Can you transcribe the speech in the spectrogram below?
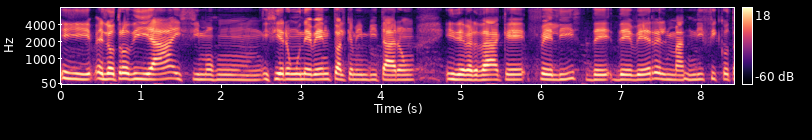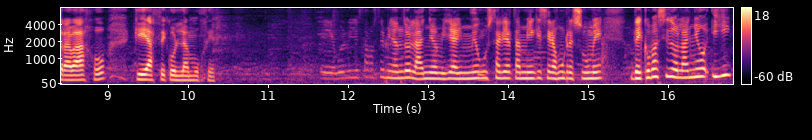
Y el otro día hicimos un, hicieron un evento al que me invitaron y de verdad que feliz de, de ver el magnífico trabajo que hace con la mujer. Eh, bueno, ya estamos terminando el año, Milla, y me gustaría también que hicieras un resumen de cómo ha sido el año y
